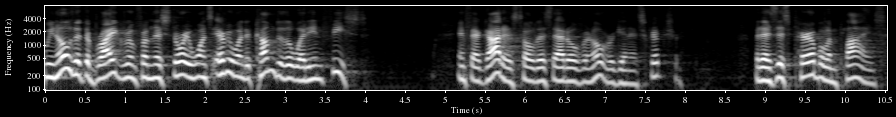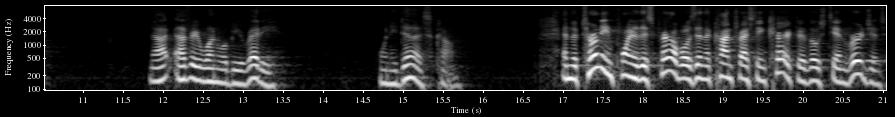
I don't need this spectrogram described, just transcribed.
We know that the bridegroom from this story wants everyone to come to the wedding feast. In fact, God has told us that over and over again in Scripture. But as this parable implies, not everyone will be ready when he does come. And the turning point of this parable is in the contrasting character of those ten virgins.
